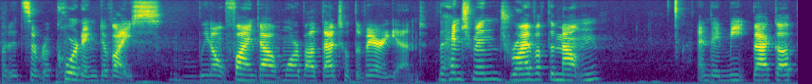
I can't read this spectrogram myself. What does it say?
But it's a recording device. We don't find out more about that till the very end. The henchmen drive up the mountain, and they meet back up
